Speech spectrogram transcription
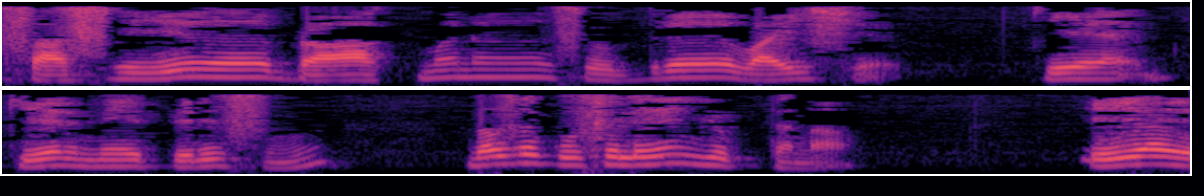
ශාස්ත්‍රීය බ්‍රාහ්මණ ශුද්‍ර වෛශ්‍ය කියන මේ පිරිසුන් දස කුසලයෙන් යුක්තන. ඒ අය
